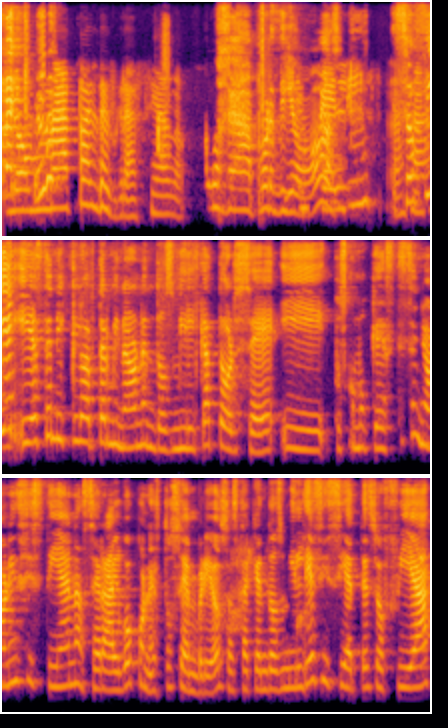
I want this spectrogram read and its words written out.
Lo mato al desgraciado. O sea, por Dios. Sofía y este Nick Club terminaron en 2014 y pues como que este señor insistía en hacer algo con estos embrios hasta que en 2017 Sofía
